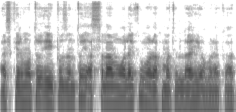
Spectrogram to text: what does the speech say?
আজকের মতো এই পর্যন্তই। আসসালামু আলাইকুম ওয়া ওবরাকাত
